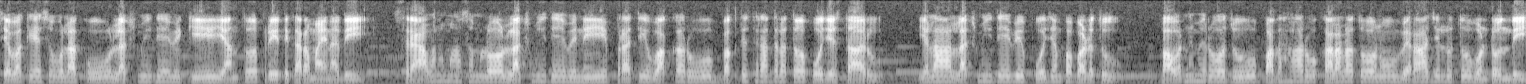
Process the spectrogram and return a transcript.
శివకేశవులకు లక్ష్మీదేవికి ఎంతో ప్రీతికరమైనది. శ్రావణ మాసంలో లక్ష్మీదేవిని ప్రతి ఒక్కరూ భక్తి శ్రద్ధలతో పూజిస్తారు. ఇలా లక్ష్మీదేవి పూజింపబడుతూ పౌర్ణమి రోజు పదహారు కలలతోనూ విరాజిల్లుతూ ఉంటుంది.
